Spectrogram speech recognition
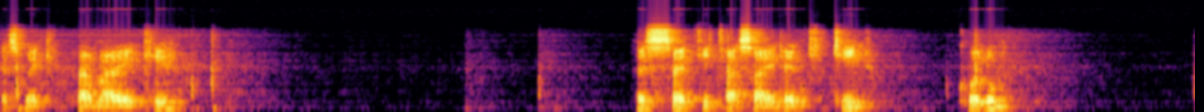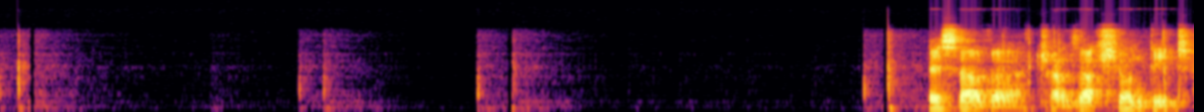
Let's make it primary key. Let's set it as identity column. Let's have a transaction date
